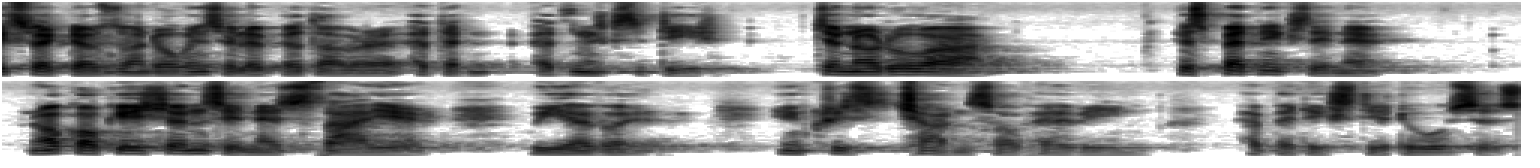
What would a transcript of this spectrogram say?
risk factor ဆိုတော့ဝင်းဆွေလည်းပြောသွားပါရယ် ethnicity ကျွန်တော်တို့က Hispanics တွေနဲ့နော် Caucasians တွေနဲ့စာရင် we have a increased chance of having hepatic steatosis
